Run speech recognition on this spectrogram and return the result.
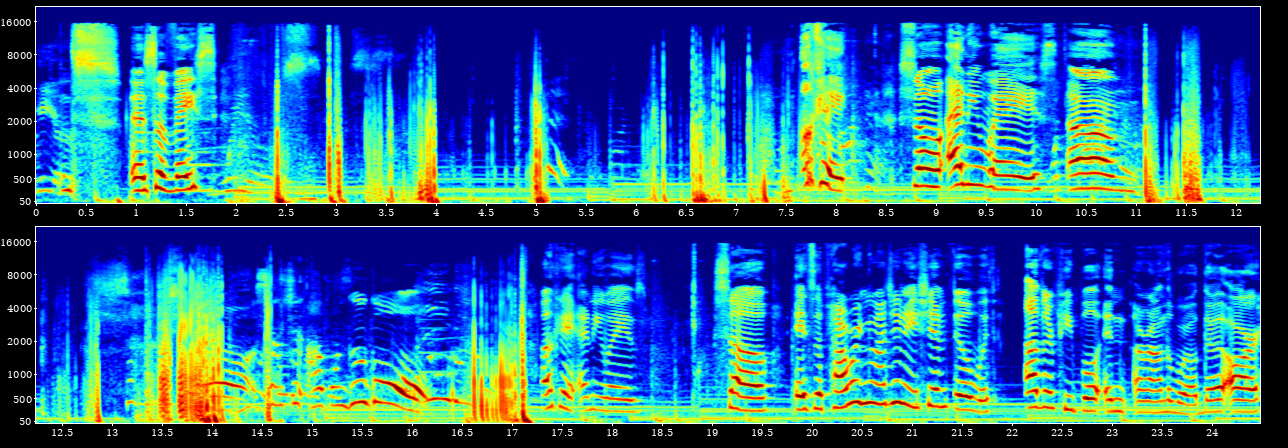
it's, it's a base. Okay, so anyways, um, search it up on Google. Okay, anyways, so it's a powering imagination filled with other people in around the world. There are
